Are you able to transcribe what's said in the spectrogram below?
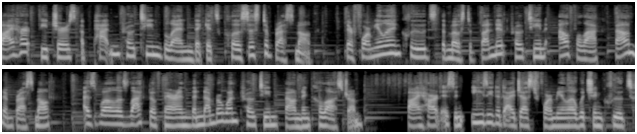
ByHeart features a patent protein blend that gets closest to breast milk. Their formula includes the most abundant protein alpha lac found in breast milk, as well as lactoferrin, the number one protein found in colostrum. ByHeart is an easy to digest formula which includes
